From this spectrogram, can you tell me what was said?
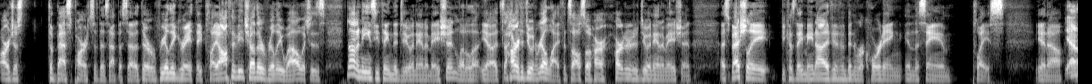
are just the best parts of this episode. They're really great. They play off of each other really well, which is not an easy thing to do in animation, let alone, you know, it's hard to do in real life. It's also hard, harder to do in animation, especially because they may not have even been recording in the same place, you know? Yeah.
